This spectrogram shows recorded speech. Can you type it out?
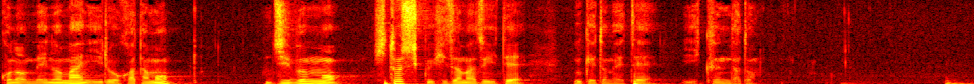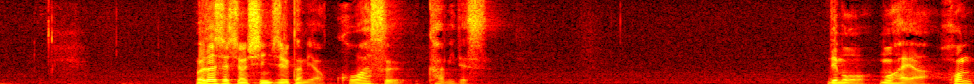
この目の前にいるお方も自分も等しくひざまずいて受け止めていくんだと。私たちの信じる神は壊す神です。でももはや本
